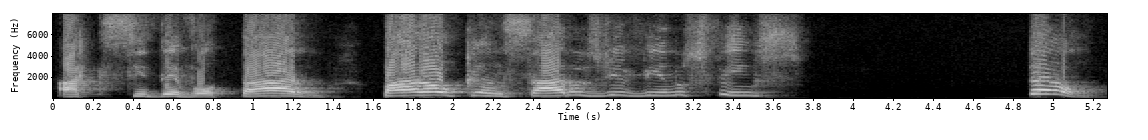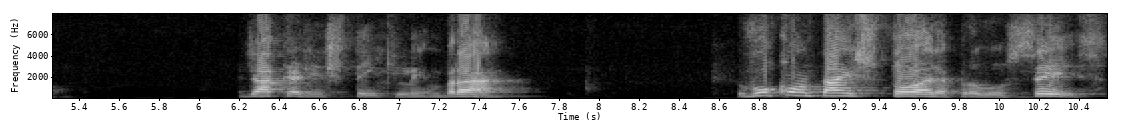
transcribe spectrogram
a que se devotaram para alcançar os divinos fins. Então, já que a gente tem que lembrar, eu vou contar a história para vocês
